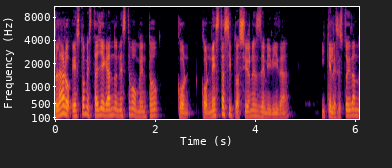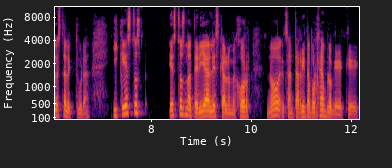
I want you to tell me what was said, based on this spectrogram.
claro, esto me está llegando en este momento con, con estas situaciones de mi vida y que les estoy dando esta lectura y que estos, estos materiales que a lo mejor, ¿no? Santa Rita, por ejemplo, que,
